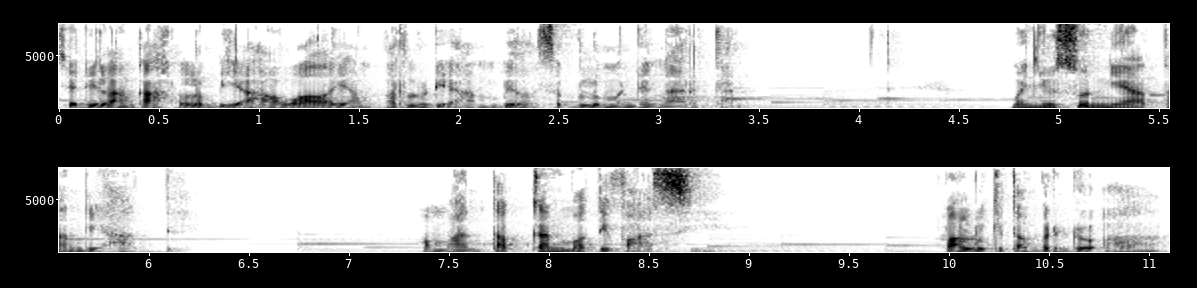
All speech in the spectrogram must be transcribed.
jadi langkah lebih awal yang perlu diambil sebelum mendengarkan menyusun niatan di hati, memantapkan motivasi. Lalu kita berdoa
